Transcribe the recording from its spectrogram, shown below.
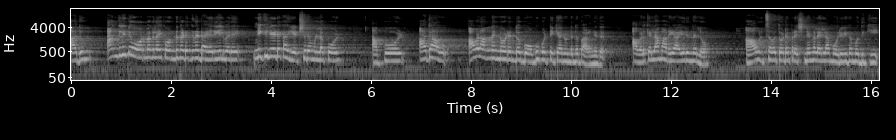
അതും അങ്കിളിന്റെ ഓർമ്മകളായി കൊണ്ടു നടക്കുന്ന ഡയറിയിൽ വരെ നിഖിലയുടെ കയ്യക്ഷരമുള്ളപ്പോൾ അപ്പോൾ അതാവും അവൾ അന്ന് എന്നോട് എന്തോ ബോംബ് പൊട്ടിക്കാനുണ്ടെന്ന് പറഞ്ഞത്. അവൾക്കെല്ലാം അറിയായിരുന്നല്ലോ. ആ ഉത്സവത്തോടെ പ്രശ്നങ്ങളെല്ലാം ഒരുവിധം ഒതുക്കി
